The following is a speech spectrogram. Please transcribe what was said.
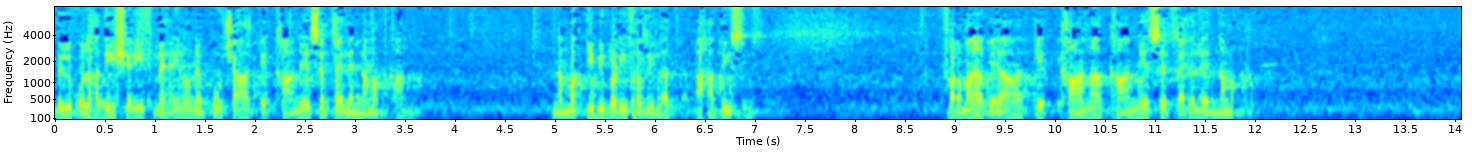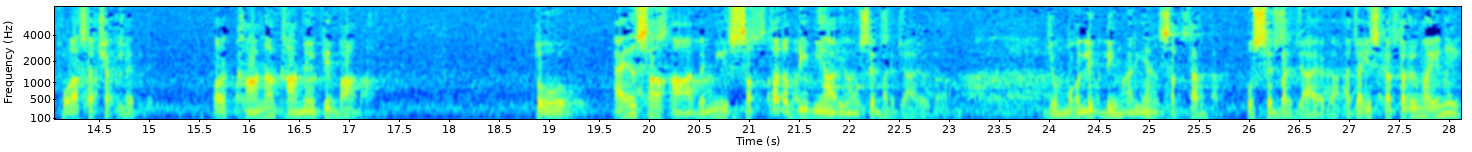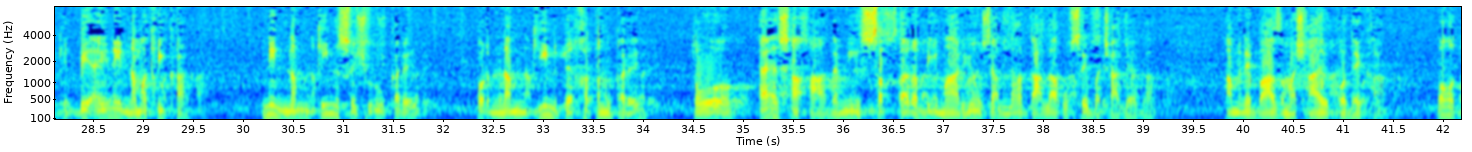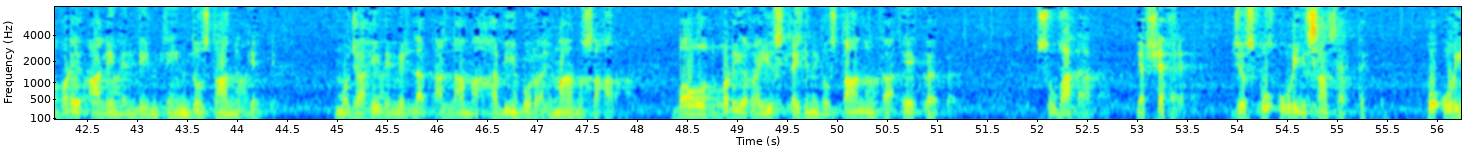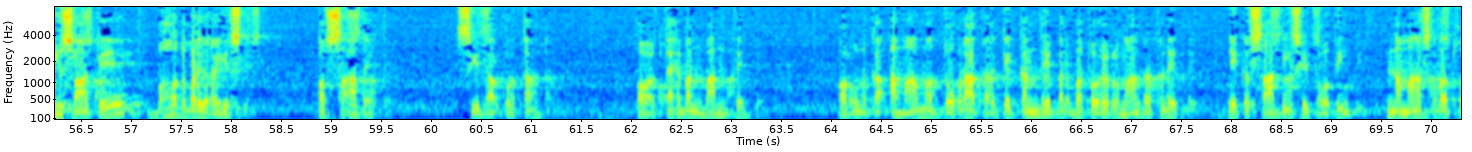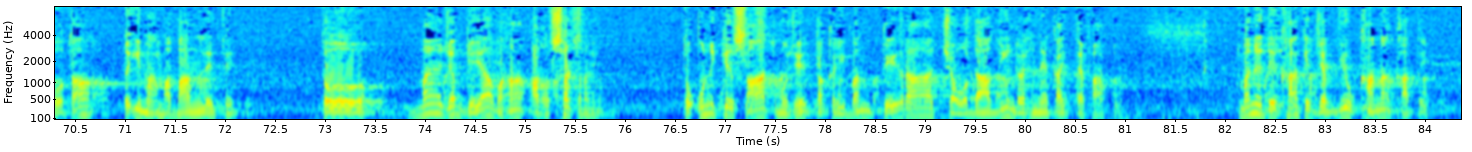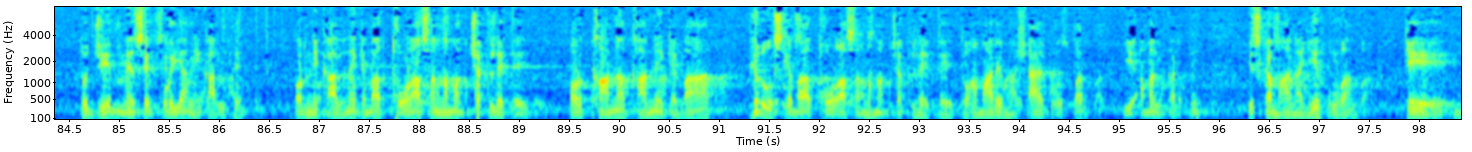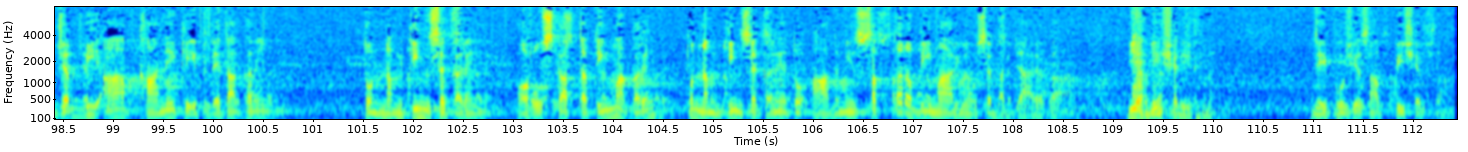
بالکل حدیث شریف میں ہے، انہوں نے پوچھا کہ کھانے سے پہلے نمک کھانا۔ نمک کی بھی بڑی فضیلت، احادیث میں۔ فرمایا گیا کہ کھانا کھانے سے پہلے نمک۔ تھوڑا سا چک لے اور کھانا کھانے کے بعد۔ تو ایسا آدمی ستر بیماریوں سے بچ جائے گا۔ جو مہلک بیماریاں ہیں، ستر، اس سے بچ جائے گا۔ اچھا اس کا ترجمہ یہ نہیں کہ بے عینی نمک ہی کھا۔ یعنی نمکین سے شروع کرے اور نمکین پہ ختم کرے تو ایسا آدمی ستر بیماریوں سے اللہ تعالیٰ اسے بچا لے گا۔ ہم نے بعض مشاہد کو دیکھا، بہت بڑے عالم دین تھے ہندوستان کے۔ مجاہد ملت علامہ حبیب الرحمان صاحب، بہت بڑی رئیس تھے ہندوستان کا ایک صوبہ ہے یا شہر، جس کو اڑیسہ کہتے وہ اڑیسہ کے بہت بڑے رئیس تھے اور سادے سیدھا کرتا اور تہبند باندھتے اور ان کا امامہ دوہرا کر کے کندھے پر بطور رومال رکھ لیتے ایک سادی سی ٹوپی نماز وقت ہوتا تو امامہ باندھ لیتے۔ تو میں جب گیا وہاں اڑسٹھ میں، تو ان کے ساتھ مجھے تقریباً تیرہ چودہ دن رہنے کا اتفاق ہوا۔ میں نے دیکھا کہ جب بھی وہ کھانا کھاتے تو جیب میں سے پڑیا نکالتے اور نکالنے کے بعد تھوڑا سا نمک چک لیتے۔ اور کھانا کھانے کے بعد پھر اس کے بعد تھوڑا سا نمک چک لیتے تو ہمارے مشاہد اس پر یہ عمل کرتے۔ اس کا معنی یہ ہوا کہ جب بھی آپ کھانے کی ابتدا کریں تو نمکین سے کریں اور اس کا تتیمہ کریں تو نمکین سے کریں تو آدمی ستر بیماریوں سے بچ جائے گا۔ یہ حدیث شریف میں۔ جی پوچھیے صاحب، پیچھے صاحب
